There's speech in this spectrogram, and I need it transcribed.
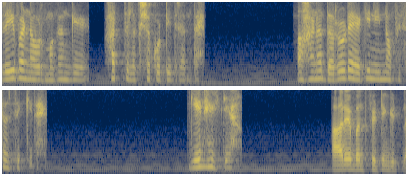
ರೇವಣ್ಣ ಅವ್ರ ಮಗಂಗೆ ಹತ್ತು ಲಕ್ಷ ಕೊಟ್ಟಿದ್ರಂತೆ. ಆ ಹಣ ದರೋಡೆಯಾಗಿ ನಿನ್ನ ಆಫೀಸಲ್ಲಿ ಸಿಕ್ಕಿದೆ. ಏನು ಹೇಳ್ತೀಯಾ? ಆರೇ ಬಂದು ಫಿಟ್ಟಿಂಗ್ ಇಟ್ನ?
